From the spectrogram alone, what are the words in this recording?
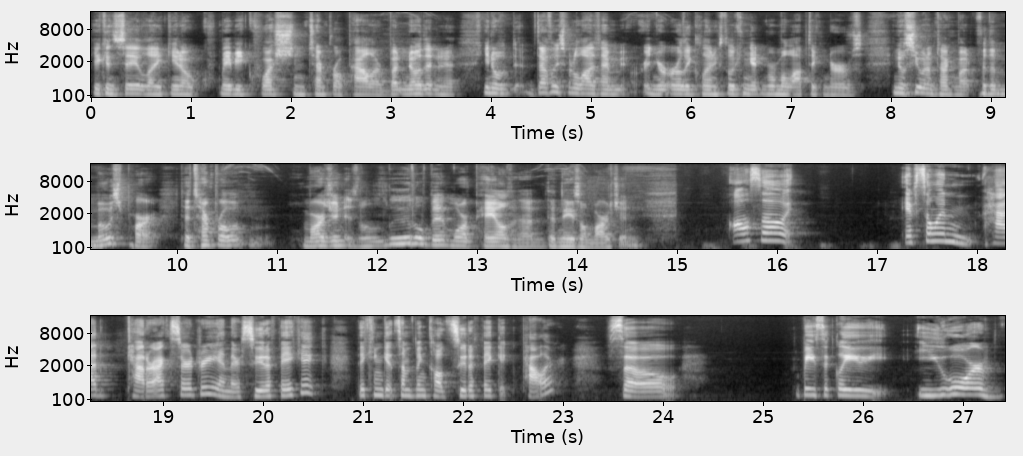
you can say like, you know, maybe question temporal pallor, but know that, a, you know, definitely spend a lot of time in your early clinics looking at normal optic nerves. And you'll see what I'm talking about. For the most part, the temporal margin is a little bit more pale than the, the nasal margin. Also, if someone had cataract surgery and they're pseudophakic, they can get something called pseudophakic pallor. So basically, your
